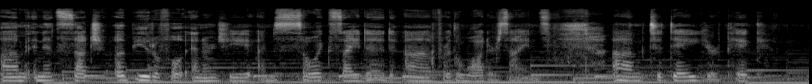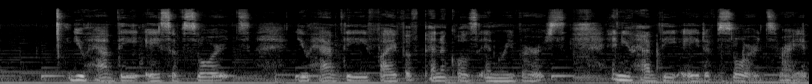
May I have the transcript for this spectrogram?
Um, and it's such a beautiful energy. I'm so excited uh, for the water signs. Um, today, your pick you have the Ace of Swords, you have the Five of Pentacles in reverse, and you have the Eight of Swords, right?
